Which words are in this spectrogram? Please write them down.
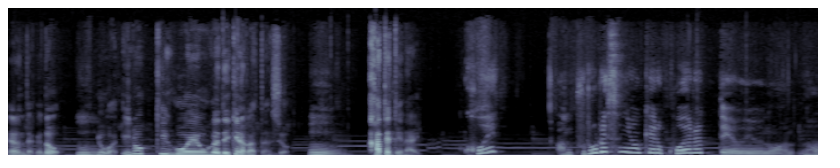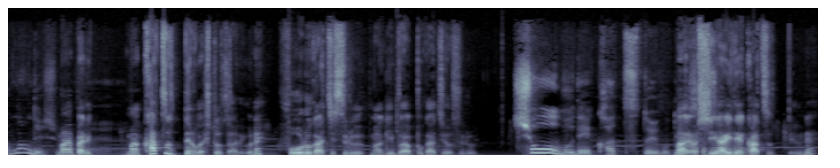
やるんだけど、うん。要は猪木超えができなかったんですよ。うん。勝ててない。超えあのプロレスにおける超えるっていうのは何なんでしょう、ね、まあやっぱりまあ勝つっていうのが一つあるよね。フォール勝ちする、まあ、ギブアップ勝ちをする。勝負で勝つということまあですか試合でつ勝つっていうね。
